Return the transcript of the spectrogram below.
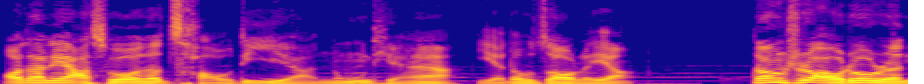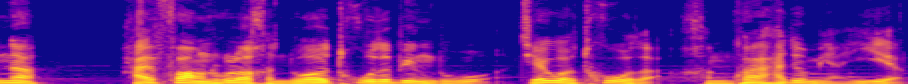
澳大利亚所有的草地啊、农田啊也都遭了殃。当时澳洲人呢，还放出了很多兔子病毒，结果兔子很快还就免疫了。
